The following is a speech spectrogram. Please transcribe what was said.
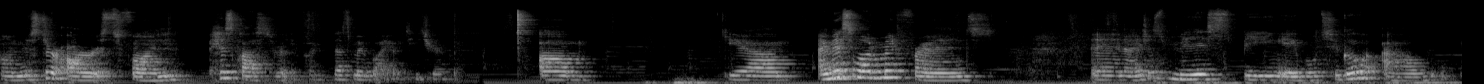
Um, Mr. R is fun. His class is really fun. That's my bio teacher. Um, yeah, I miss a lot of my friends. And I just miss being able to go out.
